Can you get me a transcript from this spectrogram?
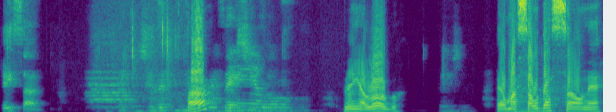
Quem sabe? Hã? Venha logo. Venha logo? É uma saudação, né?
